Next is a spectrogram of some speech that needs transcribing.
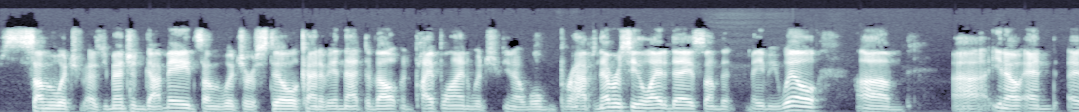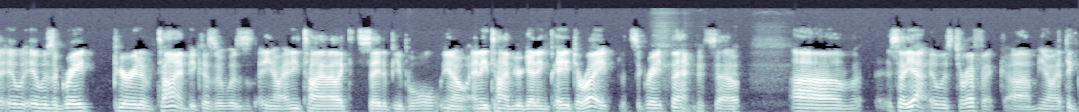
some of which, as you mentioned, got made, some of which are still kind of in that development pipeline, which you know will perhaps never see the light of day. Some that maybe will, um, uh, you know, and it, it was a great period of time because it was you know anytime I like to say to people you know anytime you're getting paid to write it's a great thing so um, so yeah, it was terrific. Um, you know, I think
